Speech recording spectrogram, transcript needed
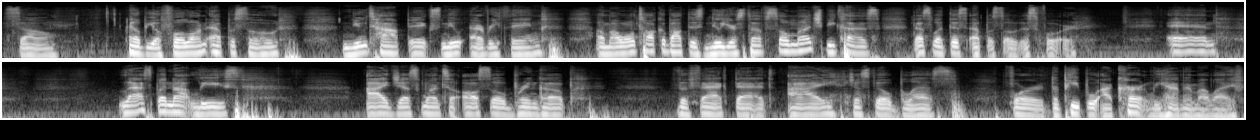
So it'll be a full on episode, new topics, new everything. Um, I won't talk about this New Year stuff so much because that's what this episode is for. And last but not least, I just want to also bring up the fact that I just feel blessed for the people I currently have in my life.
